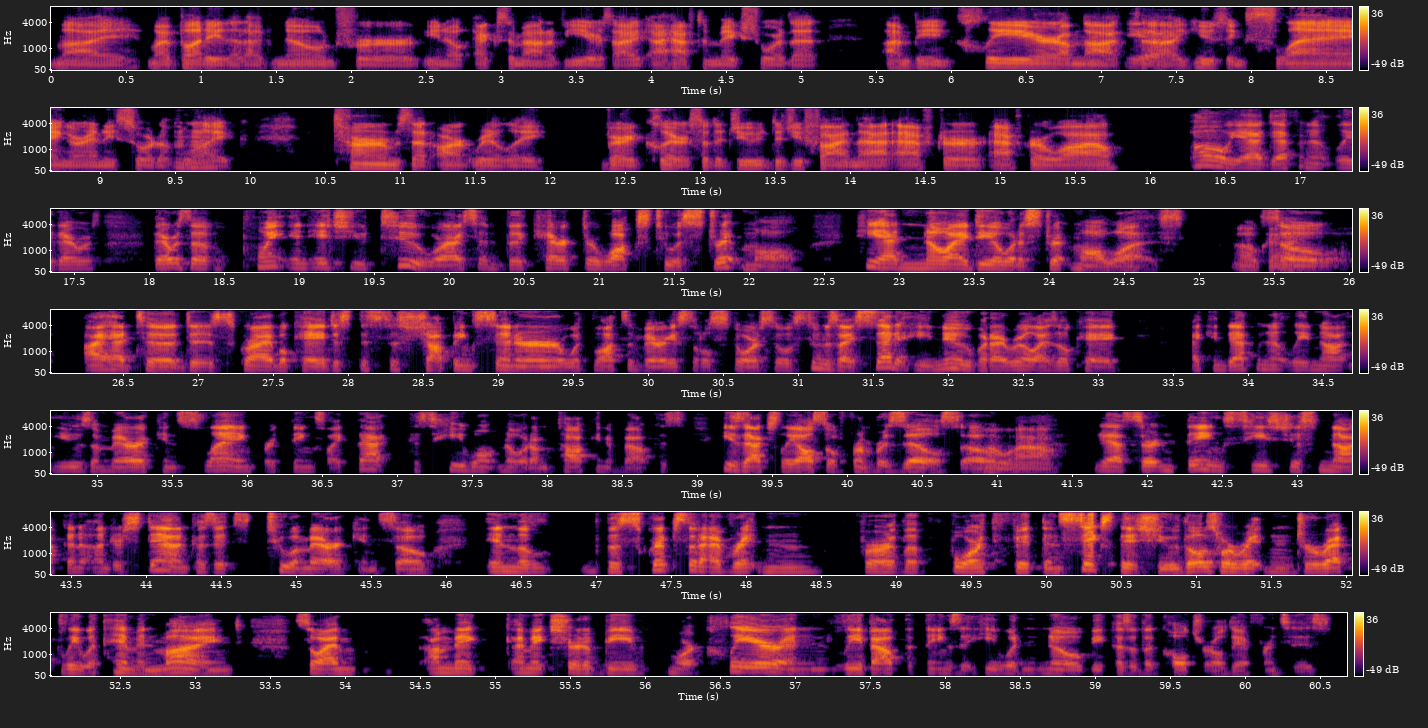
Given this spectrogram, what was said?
my my buddy that i've known for you know x amount of years i, I have to make sure that i'm being clear i'm not yeah. uh, using slang or any sort of mm-hmm. like terms that aren't really very clear so did you did you find that after after a while Oh yeah, definitely. There was there was a point in issue two where I said the character walks to a strip mall. He had no idea what a strip mall was. Okay. So I had to describe, okay, just this is a shopping center with lots of various little stores. So as soon as I said it, he knew, but I realized, okay, I can definitely not use American slang for things like that because he won't know what I'm talking about because he's actually also from Brazil. So oh, wow yeah certain things he's just not going to understand because it's too american. So in the the scripts that i've written for the fourth fifth and sixth issue those were written directly with him in mind. So i'm i make i make sure to be more clear and leave out the things that he wouldn't know because of the cultural differences.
